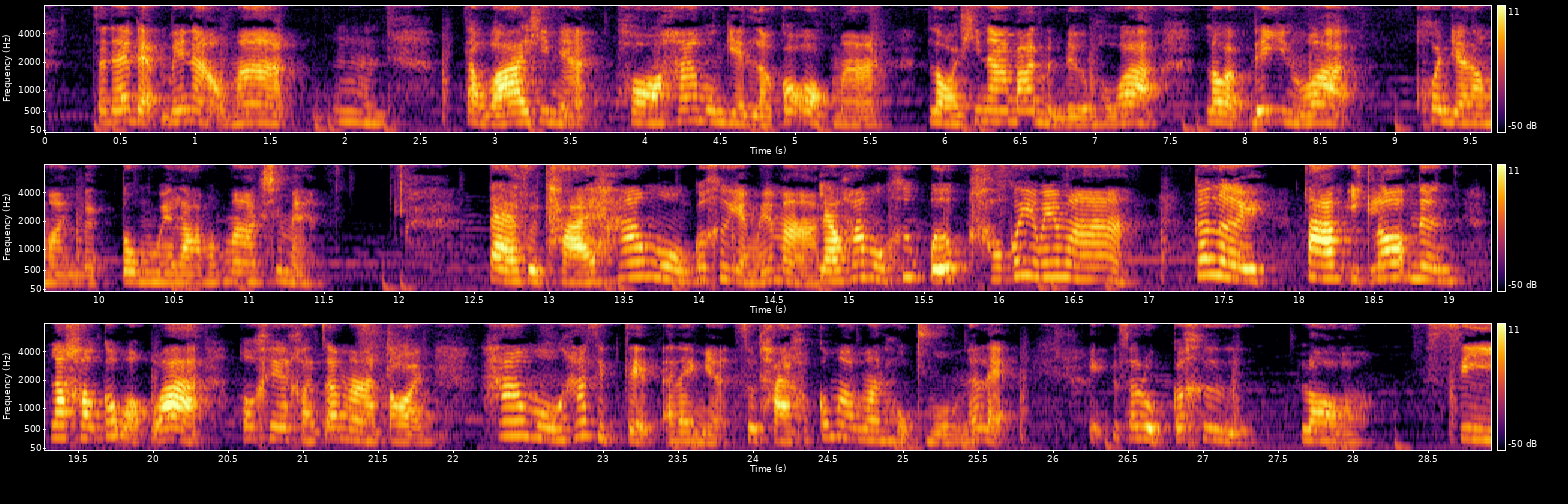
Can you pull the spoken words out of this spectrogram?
ๆ จะได้แบบไม่หนาวมาก อืมแต่ว่าทีเนี้ยพอห้าโมงเย็นเราก็ออกมารอที่หน้าบ้านเหมือนเดิม เพราะว่าเราแบบได้ยินว่าคนเยอรมันแบบตรงเวลามากๆใช่ไหมแต่สุดท้ายห้าโมงก็คือยังไม่มา แล้วห้าโมงครึ่งปุ๊บเขาก็ยังไม่มา ก็เลย ตามอีกรอบนึง แล้วเขาก็บอกว่า โอเคเขาจะมาตอนห้าโมงห้าสิบเจ็ดอะไรเงี้ย สุดท้ายเขาก็มาประมาณหกโมงนั่นแหละ สรุปก็คือรอสี่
